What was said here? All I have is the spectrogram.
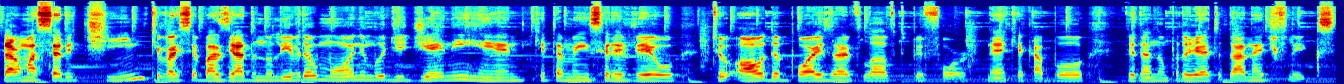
É uma série teen que vai ser baseada no livro homônimo de Jenny Han, que também escreveu To All the Boys I've Loved Before, né, que acabou virando um projeto da Netflix.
